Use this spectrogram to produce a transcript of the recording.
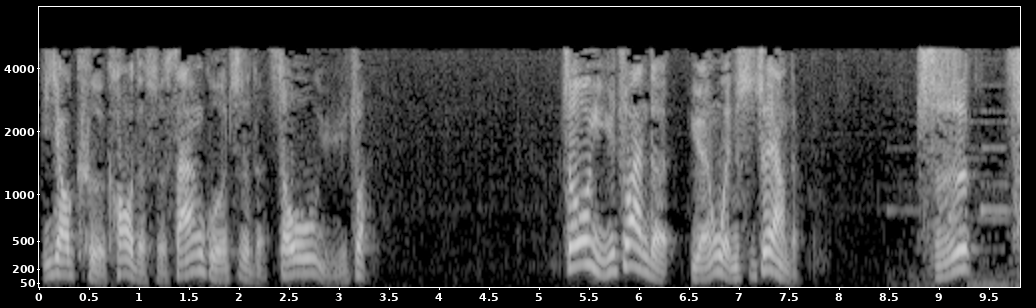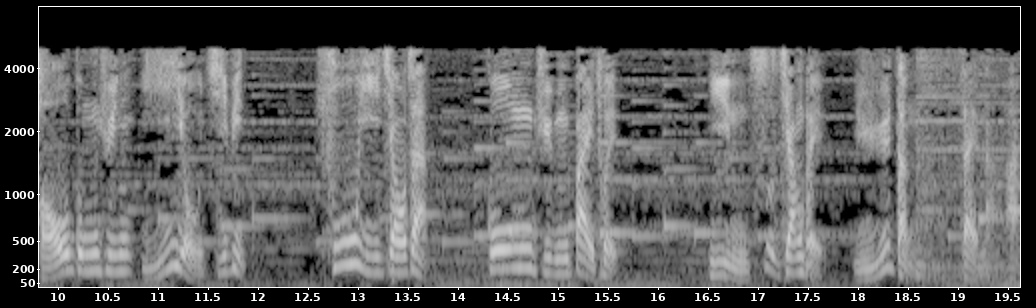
比较可靠的是《三国志》的《周瑜传》。《周瑜传》的原文是这样的：时曹公军已有疾病，初一交战，公军败退，引次江北，余等在南岸。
